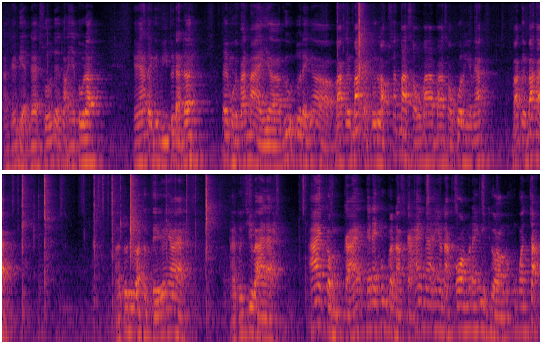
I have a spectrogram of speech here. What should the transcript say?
à, cái biển đây số điện thoại nhà tôi đây. Em nhá đây cái ví tôi đặt đây. Đây một cái ván bài à, ví dụ tôi đánh ở ba cây bắc này tôi lọc sắt ba sáu ba ba sáu quân anh em nhá. Ba cây bắc này. À, tôi đi vào thực tế cho nha này. À, tôi chi bài này. Ai cầm cái cái này không cần là cái mà anh em là con mới đánh bình thường nó không quan trọng.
